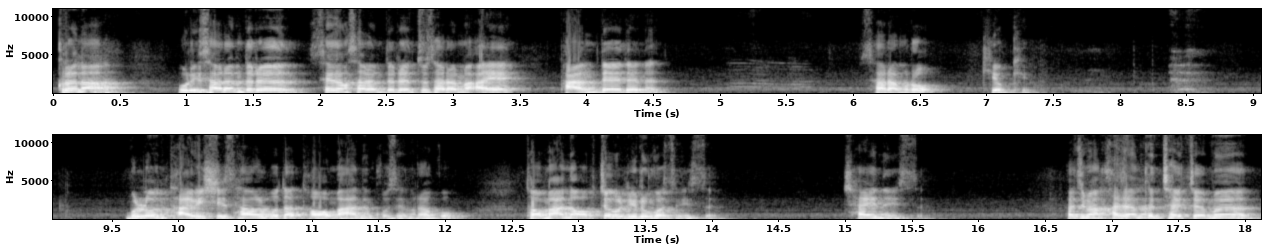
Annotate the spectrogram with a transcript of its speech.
그러나 우리 사람들은 세상 사람들은 두 사람을 아예 반대되는 사람으로 기억해요. 물론 다윗이 사울보다 더 많은 고생을 하고 더 많은 업적을 이룬 것은 있어요. 차이는 있어요. 하지만 가장 큰 차이점은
